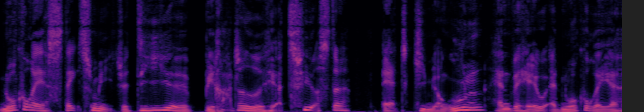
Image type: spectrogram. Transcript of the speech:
Nordkoreas statsmedier, de øh, berettede her tirsdag, at Kim Jong-un han vil have, at Nordkorea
